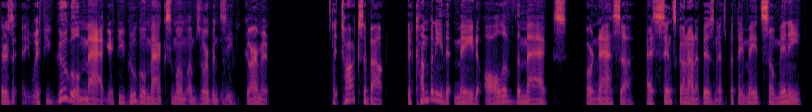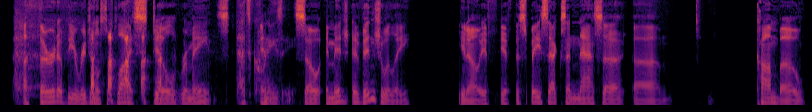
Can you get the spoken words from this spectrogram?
there's a, if you Google mag, if you Google maximum absorbency Mm-hmm. garment, it talks about the company that made all of the mags for NASA has since gone out of business, but they made so many, a third of the original supply still remains. That's And crazy. so image, eventually, you know, if if the SpaceX and NASA um, combo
